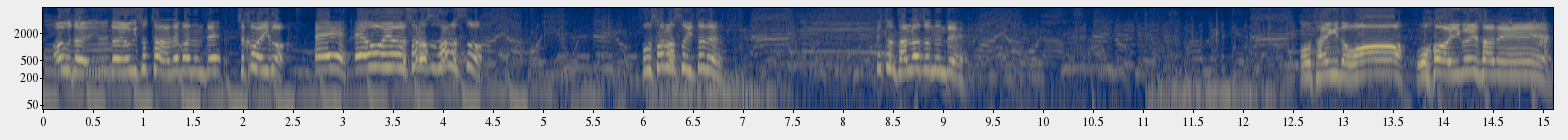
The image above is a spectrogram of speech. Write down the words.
아이고 나, 나 여기서 탄안 해봤는데 잠깐만 이거 에에 에어에어 살았어 살았어 어 살았어 일단은 패턴 달라졌는데. 어 다행이다. 와와 이걸 사네.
